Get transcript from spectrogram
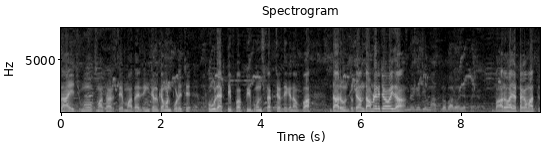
সাইজ মুখ মাথার শেপ মাথায় রিঙ্কেল কেমন পড়েছে full active puppy bone structure দেখে নাও বাহ দারুণ। তো কেমন দাম রেখেছো আমরা গেছি মাত্র বারো হাজার টাকা। বারো হাজার টাকা মাত্র?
